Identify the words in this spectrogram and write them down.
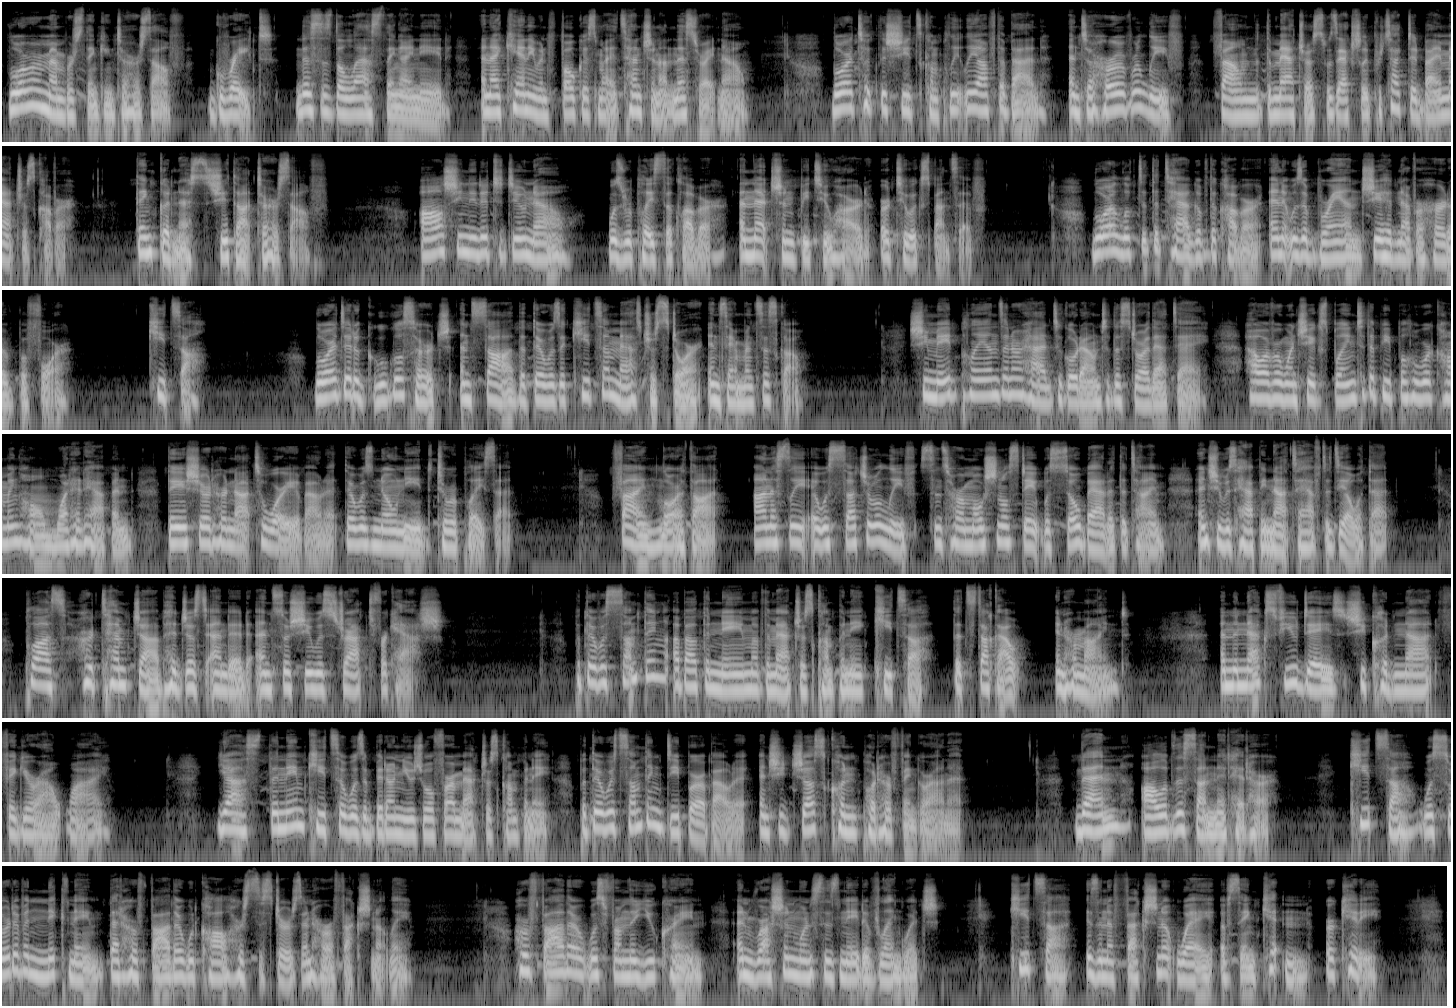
Laura remembers thinking to herself, Great, this is the last thing I need, and I can't even focus my attention on this right now. Laura took the sheets completely off the bed, and to her relief, found that the mattress was actually protected by a mattress cover. Thank goodness, she thought to herself. All she needed to do now was replace the cover, and that shouldn't be too hard or too expensive. Laura looked at the tag of the cover, and it was a brand she had never heard of before Keetsa. Laura did a Google search and saw that there was a Keetsa mattress store in San Francisco. She made plans in her head to go down to the store that day. However, when she explained to the people who were coming home what had happened, they assured her not to worry about it. There was no need to replace it. Fine, Laura thought. Honestly, it was such a relief since her emotional state was so bad at the time, and she was happy not to have to deal with it. Plus, her temp job had just ended, and so she was strapped for cash. But there was something about the name of the mattress company, Keetsa, that stuck out in her mind. And the next few days, she could not figure out why. Yes, the name Keetsa was a bit unusual for a mattress company, but there was something deeper about it, and she just couldn't put her finger on it. Then, all of the sudden, it hit her. Keetsa was sort of a nickname that her father would call her sisters and her affectionately. Her father was from the Ukraine, and Russian was his native language. Keetsa is an affectionate way of saying kitten or kitty.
